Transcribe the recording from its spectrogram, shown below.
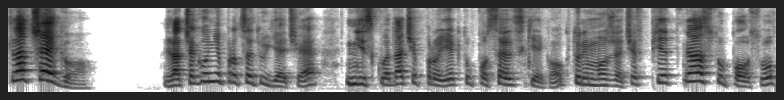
dlaczego? Dlaczego nie procedujecie nie składacie projektu poselskiego, którym możecie w 15 posłów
